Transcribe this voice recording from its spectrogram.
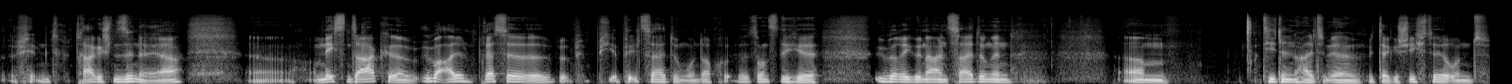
im tragischen Sinne, ja. Äh, am nächsten Tag äh, überall Presse, äh, Bildzeitung und auch äh, sonstige überregionalen Zeitungen ähm, titeln halt äh, mit der Geschichte und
